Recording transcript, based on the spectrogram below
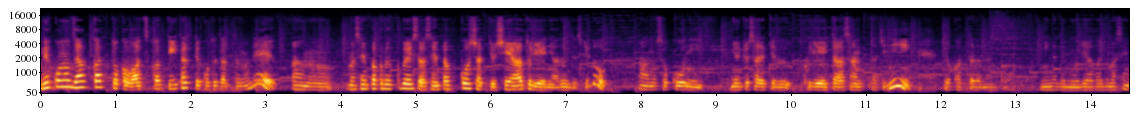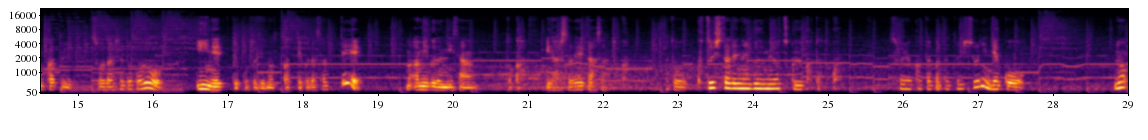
猫の雑貨とかを扱っていたってことだったのであの、まあ、船舶ブックベースは船舶公社っていうシェアアトリエにあるんですけどあのそこに入居されてるクリエイターさんたちによかったらなんかみんなで盛り上がりませんかという相談したところいいねってことで乗っかってくださって、まあ、編みぐるみさんとかイラストレーターさんとかあと靴下でぬいぐるみを作る方とかそういう方々と一緒に猫の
